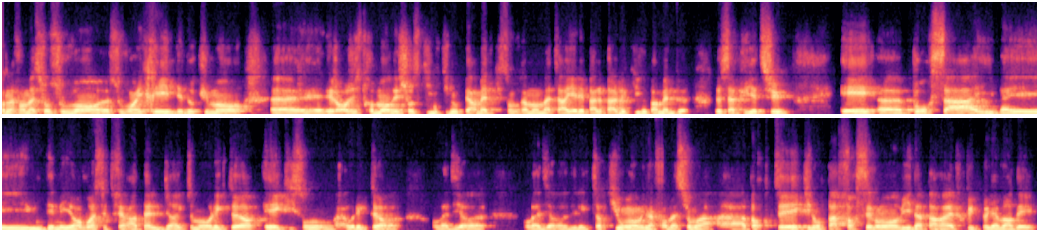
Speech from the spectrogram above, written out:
l'information souvent, souvent écrite, des documents, des enregistrements, des choses qui, nous permettent, qui sont vraiment matérielles et palpables, qui nous permettent de, de s'appuyer dessus. Et euh, pour ça, bah, une des meilleures voies, c'est de faire appel directement aux lecteurs et qui sont aux lecteurs, on va dire, on va dire des lecteurs qui ont une information à, apporter, qui n'ont pas forcément envie d'apparaître. Il peut y avoir des,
